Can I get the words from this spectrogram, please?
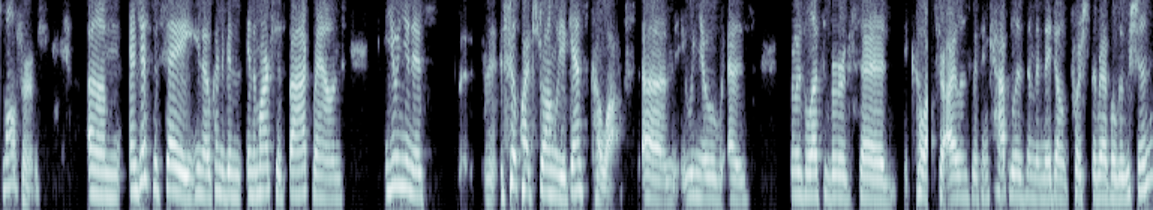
small firms. Um, and just to say, you know, kind of in, in the Marxist background, unionists feel quite strongly against co-ops. Um, you know, as Rosa Luxemburg said, co-ops are islands within capitalism and they don't push the revolution.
